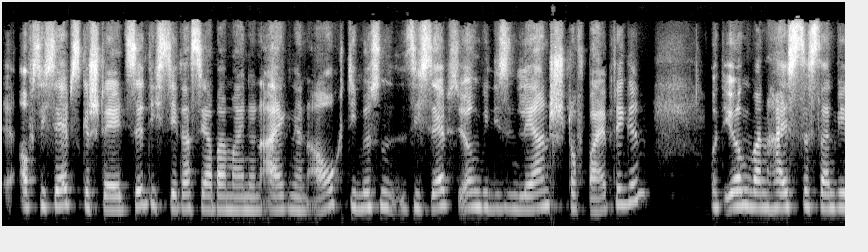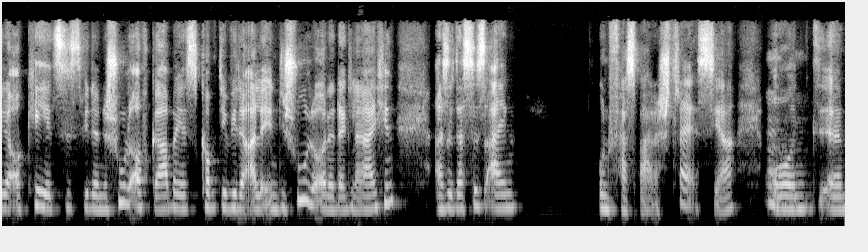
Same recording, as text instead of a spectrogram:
äh, auf sich selbst gestellt sind. Ich sehe das ja bei meinen eigenen auch. Die müssen sich selbst irgendwie diesen Lernstoff beibringen. Und irgendwann heißt es dann wieder, okay, jetzt ist wieder eine Schulaufgabe, jetzt kommt ihr wieder alle in die Schule oder dergleichen. Also das ist ein unfassbarer Stress, ja. Mhm. Und äh,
